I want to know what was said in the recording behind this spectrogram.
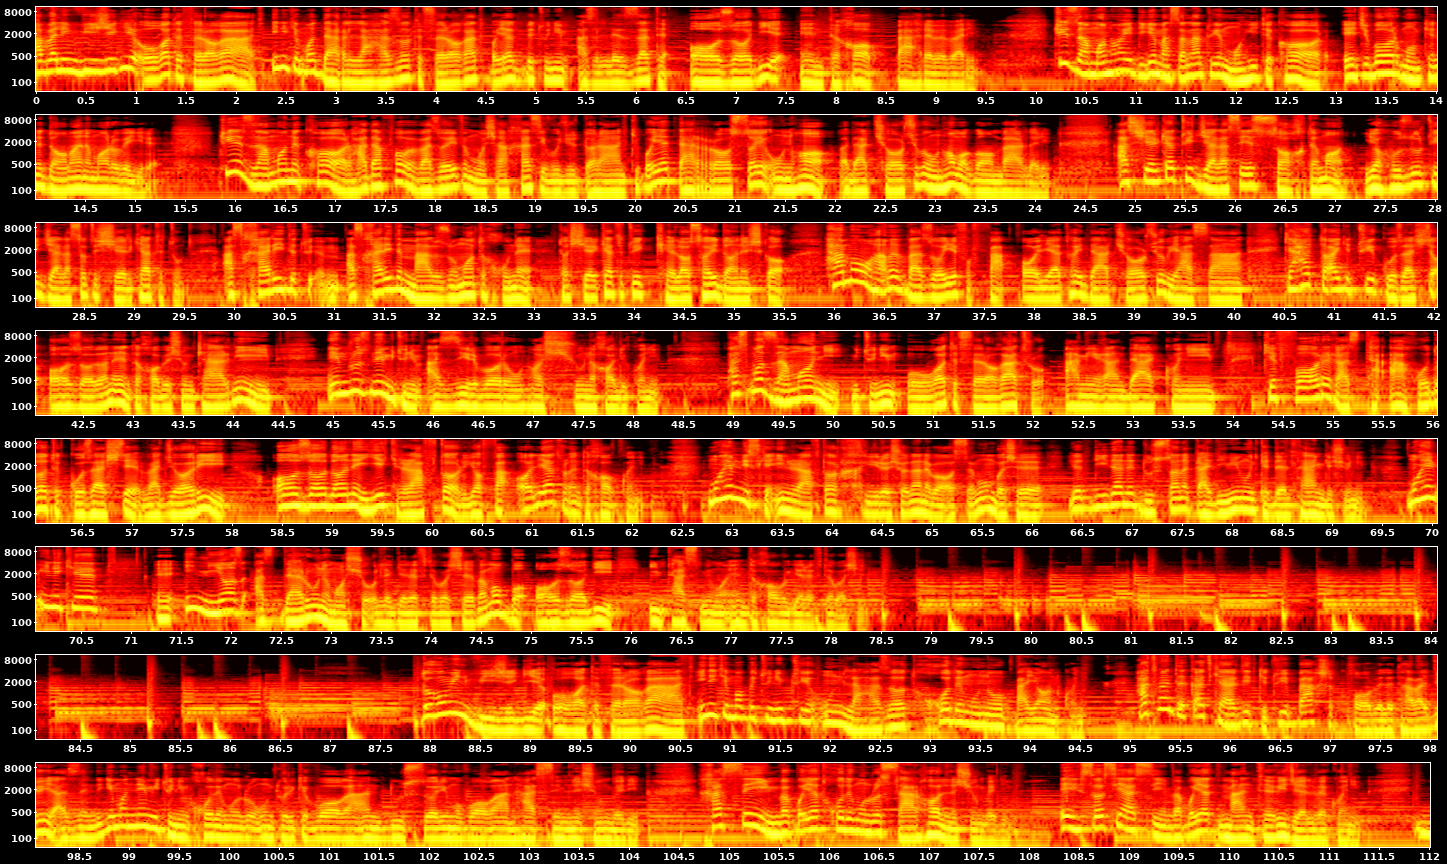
اولین ویژگی اوقات فراغت اینه که ما در لحظات فراغت باید بتونیم از لذت آزادی انتخاب بهره ببریم. توی زمانهای دیگه مثلا توی محیط کار اجبار ممکنه دامن ما رو بگیره. توی زمان کار هدفها و وظایف مشخصی وجود دارند که باید در راستای اونها و در چارچوب اونها ما گام برداریم. از شرکت توی جلسه ساختمان یا حضور توی جلسات شرکتتون از خرید, توی... از خرید ملزومات خونه تا شرکت توی کلاس های دانشگاه همه و همه وظایف و فعالیت های در چارچوبی هستن که حتی اگه توی گذشته آزادانه انتخابشون کردیم امروز نمی‌تونیم از زیر بار اونها شونه خالی کنیم. پس ما زمانی می‌تونیم اوقات فراغت رو عمیقا درک کنیم که فارغ از تعهدات گذشته و جاری آزادانه یک رفتار یا فعالیت رو انتخاب کنیم. مهم نیست که این رفتار خیره شدن به آسمون باشه یا دیدن دوستان قدیمیمون که دلتنگشونیم. مهم اینه که این نیاز از درون ما شعله گرفته باشه و ما با آزادی این تصمیم و انتخاب رو گرفته باشیم. دومین ویژگی اوقات فراغت اینه که ما بتونیم توی اون لحظات خودمون رو بیان کنیم. حتما دقت کردید که توی بخش قابل توجهی از زندگی ما نمی‌تونیم خودمون رو اونطوری که واقعا دوست داریم و واقعا هستیم نشون بدیم. خسته ایم و باید خودمون رو سرحال نشون بدیم. احساسی هستیم و باید منطقی جلوه کنیم.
